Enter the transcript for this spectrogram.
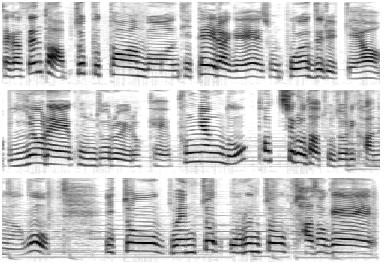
제가 센터 앞쪽부터 한번 디테일하게 좀 보여드릴게요. 2열의 공조를 이렇게 풍량도 터치로 다 조절이 가능하고 이쪽 왼쪽 오른쪽 좌석의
